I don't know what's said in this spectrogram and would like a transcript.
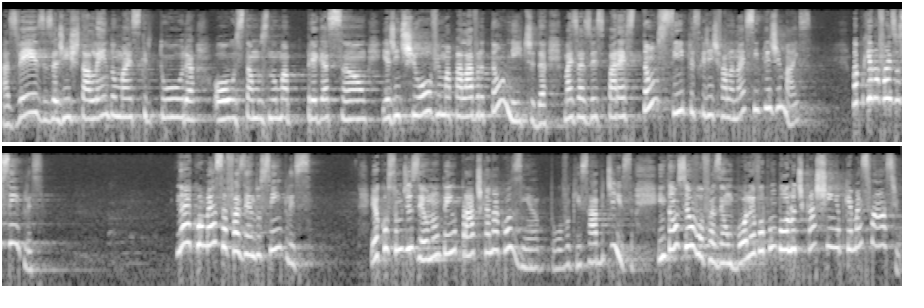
Às vezes a gente está lendo uma escritura ou estamos numa pregação e a gente ouve uma palavra tão nítida, mas às vezes parece tão simples que a gente fala, não é simples demais. Mas por que não faz o simples? Né? Começa fazendo simples. Eu costumo dizer, eu não tenho prática na cozinha. O povo aqui sabe disso. Então, se eu vou fazer um bolo, eu vou para um bolo de caixinha, porque é mais fácil.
